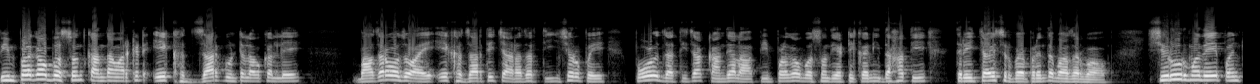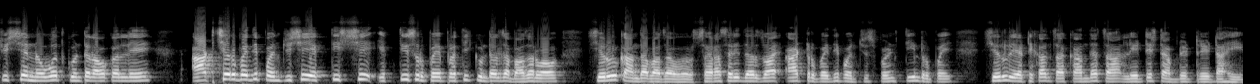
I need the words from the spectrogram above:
पिंपळगाव बसवंत कांदा मार्केट एक हजार क्विंटल अवकालले बाजारभाव जो आहे एक हजार ते चार हजार तीनशे रुपये पोळ जातीच्या कांद्याला पिंपळगाव बसवंत या ठिकाणी दहा ते त्रेचाळीस रुपयापर्यंत बाजारभाव. शिरूरमध्ये पंचवीसशे नव्वद क्विंटल अवकालले आठशे रुपये ते पंचवीसशे एकतीसशे एकतीस रुपये प्रति क्विंटलचा बाजारभाव. शिरूर कांदा बाजारभाव सरासरी दर जो आहे आठ रुपये ते पंचवीस पॉईंट तीन रुपये. शिरूर या ठिकाणचा कांद्याचा लेटेस्ट अपडेट रेट आहे.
